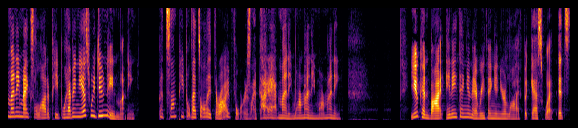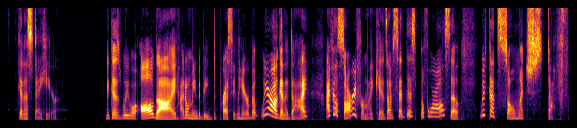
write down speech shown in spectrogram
money makes a lot of people happy. And yes, we do need money. But some people that's all they thrive for is I've got to have money, more money, more money. You can buy anything and everything in your life, but guess what? It's going to stay here because we will all die. I don't mean to be depressing here, but we're all going to die. I feel sorry for my kids. I've said this before also. We've got so much stuff.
